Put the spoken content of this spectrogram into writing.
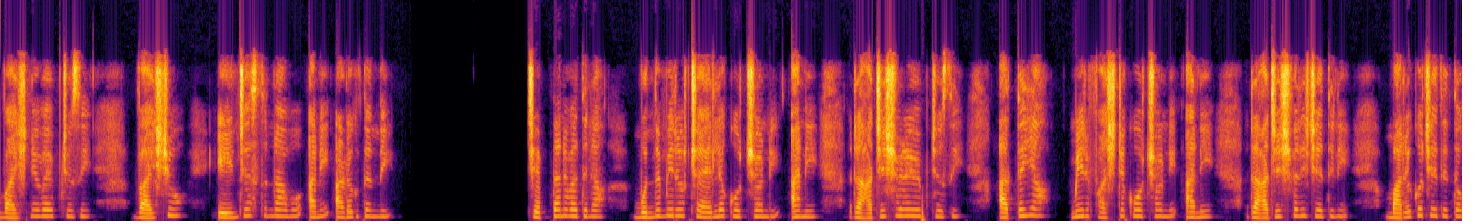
వైష్ణవి వైపు చూసి వైషు ఏం చేస్తున్నావు అని అడుగుతుంది. చెప్తాను వదిన ముందు మీరు చైర్లో కూర్చోండి అని రాజేశ్వరి వైపు చూసి అత్తయ్య మీరు ఫస్ట్ కూర్చోండి అని రాజేశ్వరి చేతిని మరొక చేతితో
